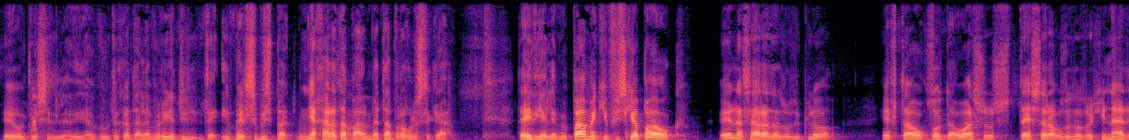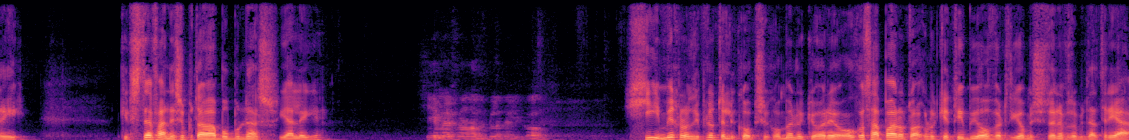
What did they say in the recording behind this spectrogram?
Εγώ και εσύ δηλαδή. Αυτό το καταλαβαίνω γιατί τε- η Μέρση εμείς πα- μια χαρά τα πάμε μετά προγνωστικά. Τα ίδια λέμε. Πάμε και η φυσικά ΠΑΟΚ. 1,40 το διπλό, 7,80 ο Άσος, 4,80 το χινάρι. Κύριε Στέφανε, εσύ που τα μπουμπουνάς, για λέγε. Χ μέχρι ένα διπλό τελικό. Χ, ημίχρονο διπλό τελικό, ψυχωμένο και ωραίο. Εγώ θα πάρω το αγρό και τύμπι over 2,5 στο 1,73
